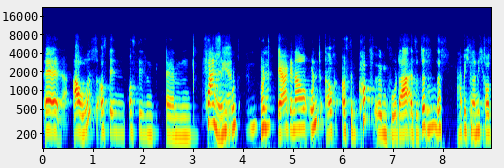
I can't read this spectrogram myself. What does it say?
äh, aus aus den aus diesen ähm, Zangen und, und ja. ja. genau und auch aus dem Kopf irgendwo da. Also das uh. das habe ich noch nicht raus,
